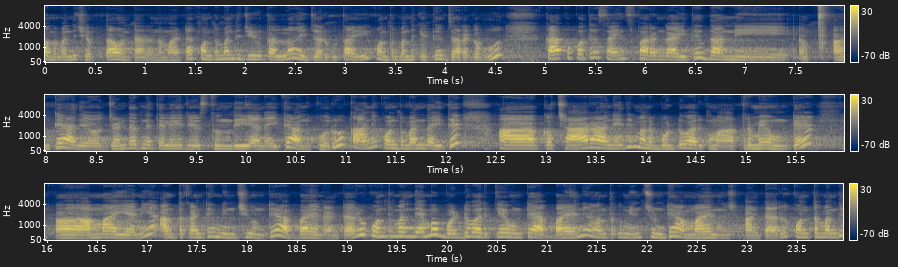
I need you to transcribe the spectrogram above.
కొంతమంది చెప్తా ఉంటారన్నమాట. కొంతమంది జీవితాల్లో అవి జరుగుతాయి కొంతమందికి అయితే జరగవు. కాకపోతే సైన్స్ పరంగా అయితే దాన్ని అంటే అది జెండర్ని తెలియజేస్తుంది అని అయితే అనుకోరు. కానీ కొంతమంది అయితే ఆ యొక్క చార అనేది మన బొడ్డు వరకు మాత్రమే ఉంటే అమ్మాయి అని అంతకంటే మించి ఉంటే అబ్బాయి అని అంటారు. కొంతమంది ఏమో బొడ్డు వరకే ఉంటే అబ్బాయి అని అంతకు మించి ఉంటే అమ్మాయి అని అంటారు. కొంతమంది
